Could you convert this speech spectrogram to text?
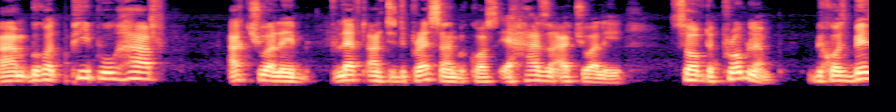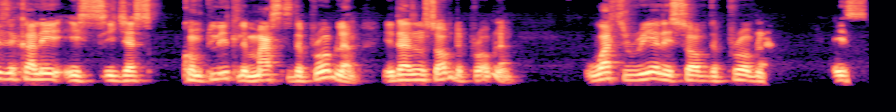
um, because people have actually left antidepressant because it hasn't actually solved the problem because basically it's, it just completely masks the problem. It doesn't solve the problem. What really solved the problem is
